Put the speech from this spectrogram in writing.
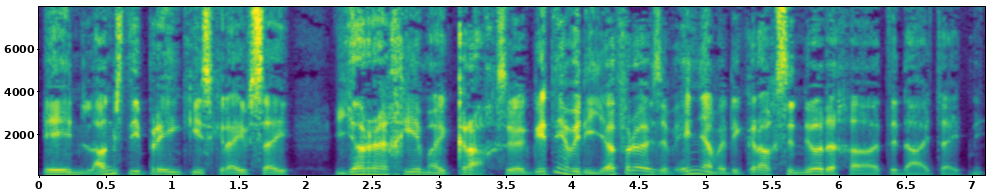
En langs die prentjie skryf sy: "Here gee my krag." So ek weet nie of die juffrou is of Enja wat die krag so nodig gehad het daai tyd nie.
